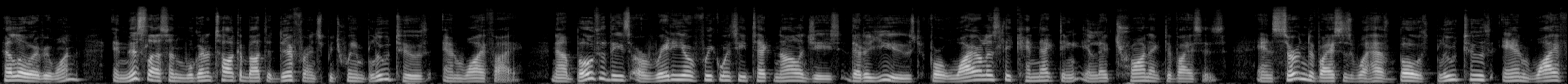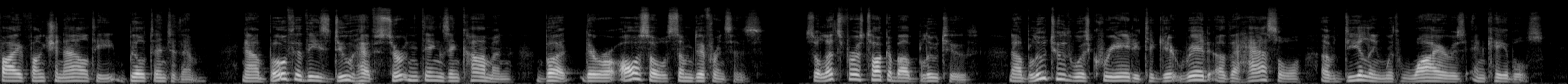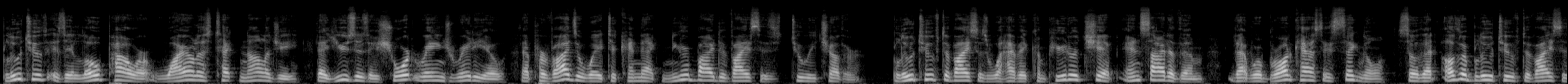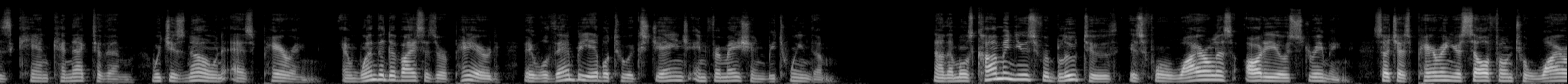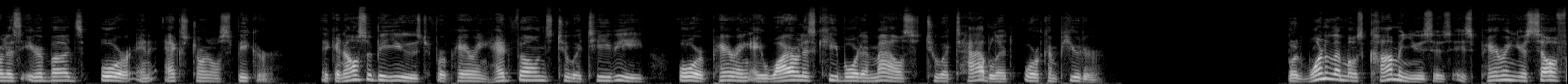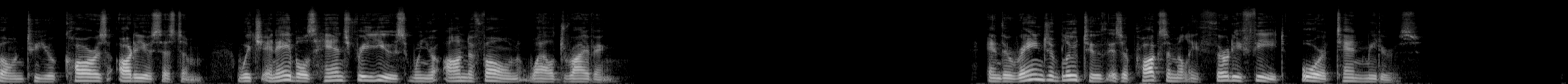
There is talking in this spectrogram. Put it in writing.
Hello everyone. In this lesson we're going to talk about the difference between Bluetooth and Wi-Fi. Now both of these are radio frequency technologies that are used for wirelessly connecting electronic devices. And certain devices will have both Bluetooth and Wi-Fi functionality built into them. Now both of these do have certain things in common, but there are also some differences. So let's first talk about Bluetooth. Now, Bluetooth was created to get rid of the hassle of dealing with wires and cables. Bluetooth is a low power wireless technology that uses a short range radio that provides a way to connect nearby devices to each other. Bluetooth devices will have a computer chip inside of them that will broadcast a signal so that other Bluetooth devices can connect to them, which is known as pairing. And when the devices are paired, they will then be able to exchange information between them. Now, the most common use for Bluetooth is for wireless audio streaming, such as pairing your cell phone to wireless earbuds or an external speaker. It can also be used for pairing headphones to a TV or pairing a wireless keyboard and mouse to a tablet or computer. But one of the most common uses is pairing your cell phone to your car's audio system, which enables hands-free use when you're on the phone while driving. And the range of Bluetooth is approximately 30 feet or 10 meters.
